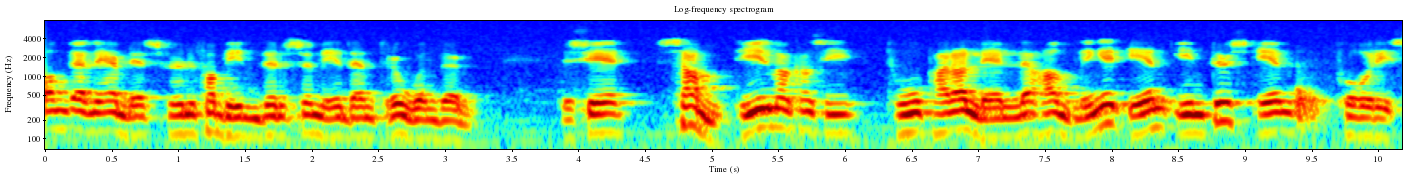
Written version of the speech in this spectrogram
ånd denne hemmelighetsfulle forbindelse med den troende. Det skjer samtidig, man kan si, to parallelle handlinger, en intus, en foris,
